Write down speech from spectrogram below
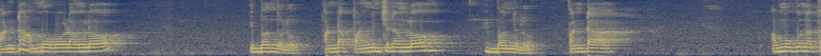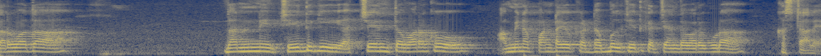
పంట అమ్ముకోవడంలో ఇబ్బందులు. పంట పండించడంలో ఇబ్బందులు. పంట అమ్ముకున్న తర్వాత దాన్ని చేతికి వచ్చేంత వరకు అమ్మిన పంట యొక్క డబ్బులు చేతికి వచ్చేంత వరకు కూడా కష్టాలే.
